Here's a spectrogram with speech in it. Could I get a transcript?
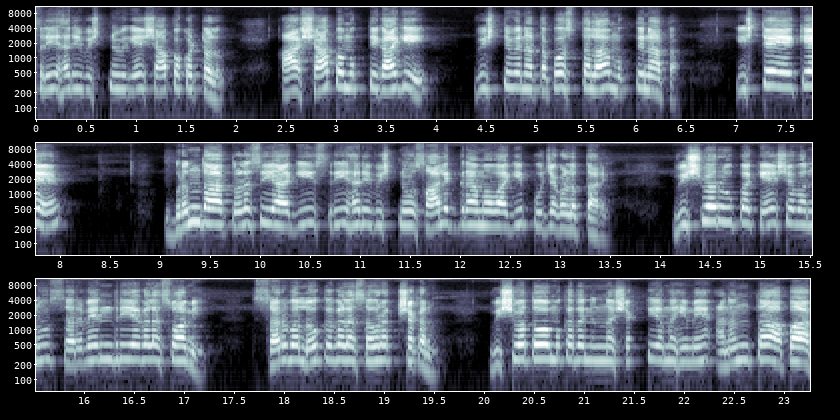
ಶ್ರೀಹರಿ ವಿಷ್ಣುವಿಗೆ ಶಾಪ ಕೊಟ್ಟಳು. ಆ ಶಾಪ ಮುಕ್ತಿಗಾಗಿ ವಿಷ್ಣುವಿನ ತಪೋಸ್ಥಲ ಮುಕ್ತಿನಾಥ. ಇಷ್ಟೇ ಏಕೆ? ಬೃಂದ ತುಳಸಿಯಾಗಿ ಶ್ರೀಹರಿ ವಿಷ್ಣು ಸಾಲಿಗ್ರಾಮವಾಗಿ ಪೂಜೆಗೊಳ್ಳುತ್ತಾರೆ. ವಿಶ್ವರೂಪ ಕೇಶವನು ಸರ್ವೇಂದ್ರಿಯಗಳ ಸ್ವಾಮಿ. ಸರ್ವಲೋಕಗಳ ಸಂರಕ್ಷಕನು. ವಿಶ್ವತೋಮುಖದ ನಿನ್ನ ಶಕ್ತಿಯ ಮಹಿಮೆ ಅನಂತ ಅಪಾರ.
